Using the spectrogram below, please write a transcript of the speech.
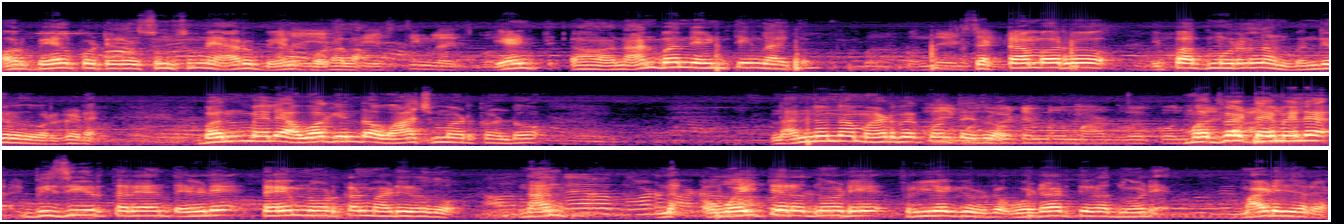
ಅವ್ರು ಬೇಲ್ ಕೊಟ್ಟಿರೋ ಸುಮ್ಮ ಸುಮ್ಮನೆ ಯಾರು ಬೇಲ್ ಕೊಡಲ್ಲ. ಎಂಟು ನಾನು ಬಂದು ಎಂಟು ತಿಂಗಳಾಯ್ತು. ಬಂದೆ ಸೆಪ್ಟೆಂಬರು ಇಪ್ಪತ್ತ್ಮೂರಲ್ಲಿ ನಾನು ಬಂದಿರೋದು ಹೊರಗಡೆ. ಬಂದ ಮೇಲೆ ಅವಾಗಿಂದ ವಾಚ್ ಮಾಡ್ಕೊಂಡು ನನ್ನನ್ನು ಮಾಡಬೇಕು ಅಂತ ಇದ್ರು. ಮದ್ವೆ ಮಾಡ್ಬೇಕು ಅಂತ ಮದುವೆ ಟೈಮಲ್ಲೇ ಬ್ಯುಸಿ ಇರ್ತಾರೆ ಅಂತ ಹೇಳಿ ಟೈಮ್ ನೋಡ್ಕೊಂಡು ಮಾಡಿರೋದು. ನಾನು ಒಯ್ತಿರೋದು ನೋಡಿ ಫ್ರೀಯಾಗಿ ಓಡಾಡ್ತಿರೋದು ನೋಡಿ ಮಾಡಿದ್ದಾರೆ.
